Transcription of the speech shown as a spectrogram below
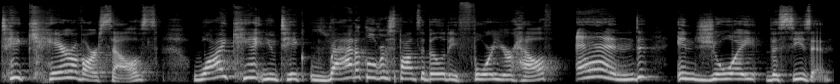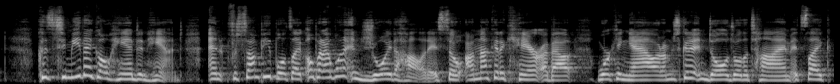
take care of ourselves? Why can't you take radical responsibility for your health and enjoy the season. Cause to me, they go hand in hand. And for some people, it's like, oh, but I want to enjoy the holidays. So I'm not going to care about working out. I'm just going to indulge all the time. It's like,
